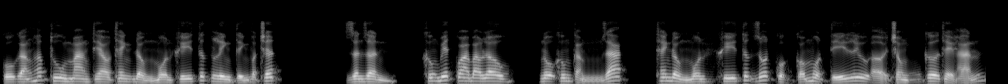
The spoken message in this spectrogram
cố gắng hấp thu mang theo thanh đồng môn khí tức linh tính vật chất. Dần dần, không biết qua bao lâu, nộ không cảm giác, thanh đồng môn khí tức rốt cuộc có một tí lưu ở trong cơ thể hắn,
